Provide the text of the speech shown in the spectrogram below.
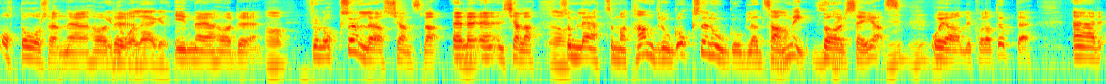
8 år sedan när jag hörde Idolläget, va? I, när jag hörde det. Ja. Från också en lös känsla, eller en källa, Mm. Ja. som lät som att han drog också en ogooglad sanning. Ja, bör sägas. Mm, Och jag har aldrig kollat upp det. Är,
